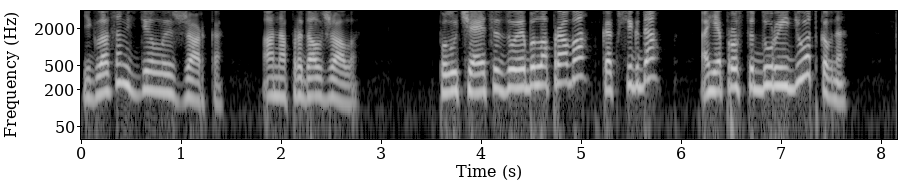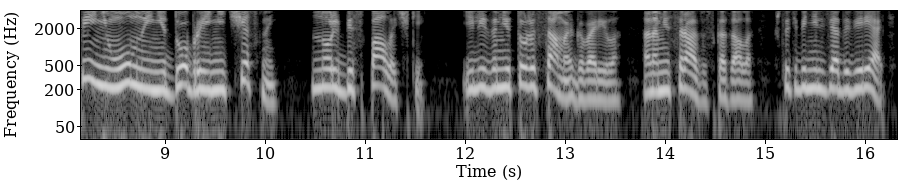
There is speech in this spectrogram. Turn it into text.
И глазам сделалось жарко. Она продолжала. «Получается, Зоя была права, как всегда, а я просто дура-идиотковна. Ты не умный, не добрый и не честный. Ноль без палочки. И Лиза мне то же самое говорила. Она мне сразу сказала, что тебе нельзя доверять,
